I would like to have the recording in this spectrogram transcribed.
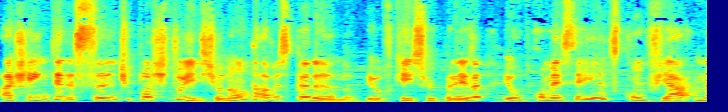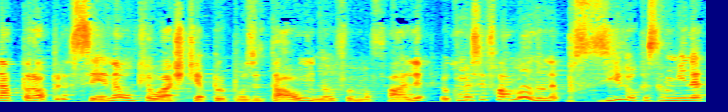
Achei interessante o plot twist. Eu não tava esperando. Eu fiquei surpresa. Eu comecei a desconfiar na própria cena, o que eu acho que é proposital, não foi uma falha. Eu comecei a falar, mano, não é possível que essa menina é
